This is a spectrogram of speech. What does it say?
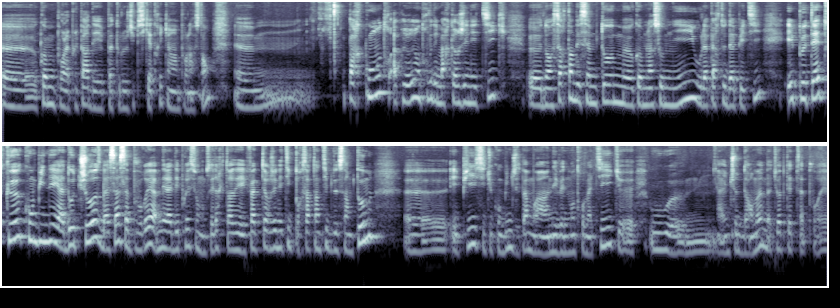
Euh, comme pour la plupart des pathologies psychiatriques hein, pour l'instant. Euh, par contre, a priori, on trouve des marqueurs génétiques euh, dans certains des symptômes comme l'insomnie ou la perte d'appétit, et peut-être que combiné à d'autres choses, bah, ça, pourrait amener la dépression. Donc, c'est-à-dire que tu as des facteurs génétiques pour certains types de symptômes, et puis si tu combines, je sais pas moi, un événement traumatique ou à une chute d'hormones, bah, tu vois, peut-être ça pourrait.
